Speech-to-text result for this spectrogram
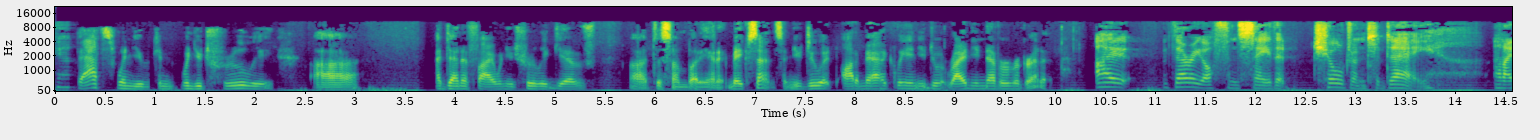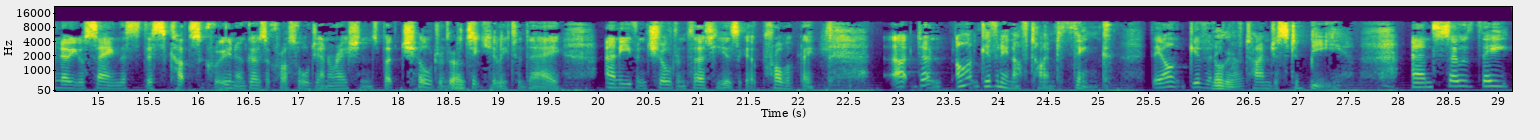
Yeah. That's when you can, when you truly, uh, identify, when you truly give, uh, to somebody and it makes sense and you do it automatically and you do it right and you never regret it. I very often say that children today and I know you're saying this this cuts you know goes across all generations, but children particularly today, and even children 30 years ago probably uh, don't aren't given enough time to think. They aren't given no, enough time just to be, and so they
